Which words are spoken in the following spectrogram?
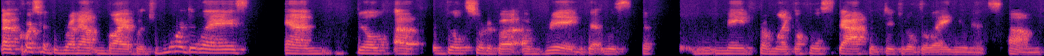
I of course had to run out and buy a bunch of more delays and build a build sort of a, a rig that was made from like a whole stack of digital delay units um,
